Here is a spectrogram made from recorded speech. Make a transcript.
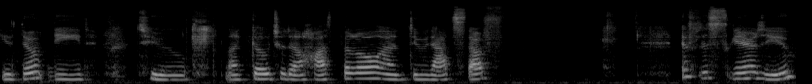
you don't need to like go to the hospital and do that stuff. If this scares you,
